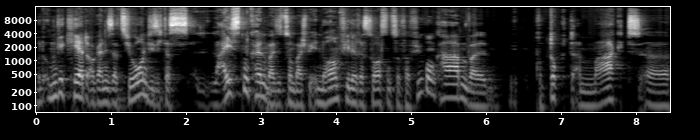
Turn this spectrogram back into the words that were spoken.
Und umgekehrt Organisationen, die sich das leisten können, weil sie zum Beispiel enorm viele Ressourcen zur Verfügung haben, weil Produkt am Markt äh,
